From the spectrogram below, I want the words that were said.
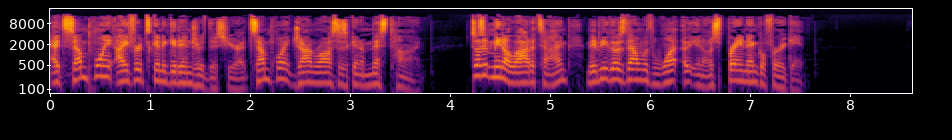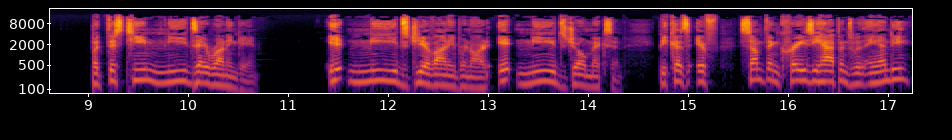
At some point, Eifert's going to get injured this year. At some point, John Ross is going to miss time. Doesn't mean a lot of time. Maybe he goes down with one, uh, you know, a sprained ankle for a game. But this team needs a running game. It needs Giovani Bernard. It needs Joe Mixon. Because if something crazy happens with Andy,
